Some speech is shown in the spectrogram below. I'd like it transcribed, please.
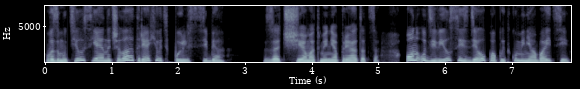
Возмутилась я и начала отряхивать пыль с себя. «Зачем от меня прятаться?» Он удивился и сделал попытку меня обойти.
